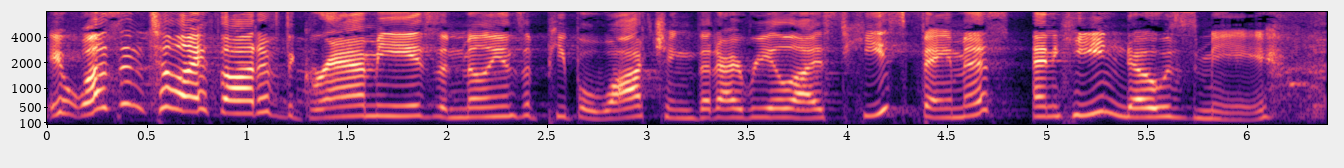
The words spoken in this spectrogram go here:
It wasn't until I thought of the Grammys and millions of people watching that I realized he's famous and he knows me.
